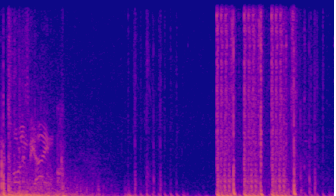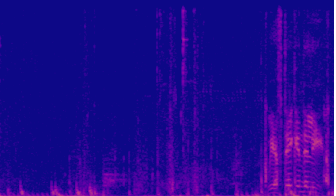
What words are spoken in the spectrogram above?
We are falling behind. We have taken the lead.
